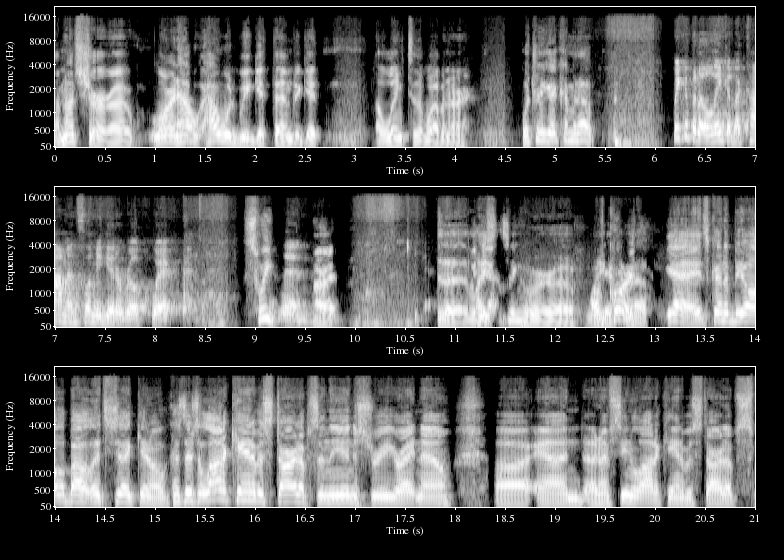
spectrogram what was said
I'm not sure, uh, Lauren, how how would we get them to get a link to the webinar? What do you got coming up? We can put a link in the comments. Let me get it real quick. Sweet. Then, All right. It licensing or uh, Of do you got course. Yeah, it's going to be all about it's like you know because there's a lot of cannabis startups in the industry right now, uh, and and I've seen a lot of cannabis startups.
